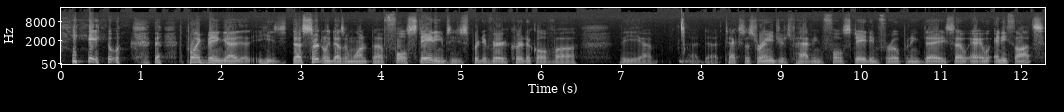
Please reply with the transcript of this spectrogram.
the, the, point being, uh, he does certainly doesn't want uh, full stadiums. He's pretty very critical of uh, the uh, uh, Texas Rangers having full stadium for opening day. So, uh, any thoughts?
